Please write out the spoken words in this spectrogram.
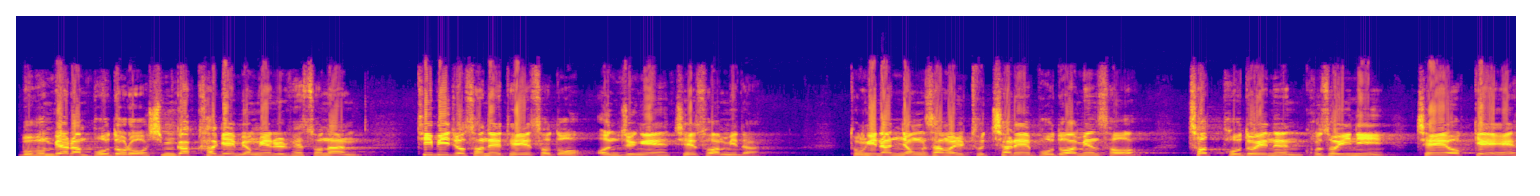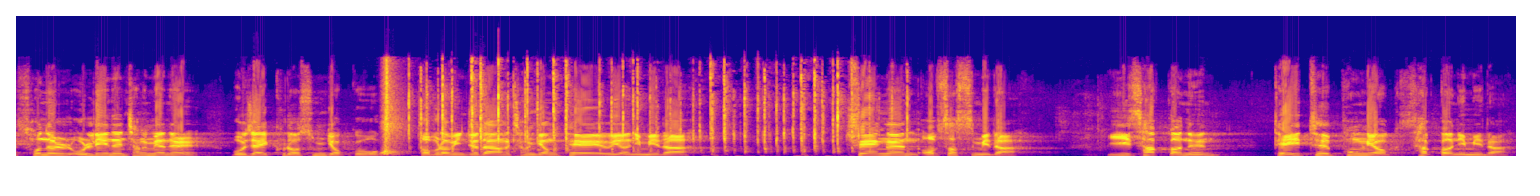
무분별한 보도로 심각하게 명예를 훼손한 TV조선에 대해서도 언중에 제소합니다. 동일한 영상을 두 차례 보도하면서 첫 보도에는 고소인이 제 어깨에 손을 올리는 장면을 모자이크로 숨겼고 더불어민주당 장경태 의원입니다. 추행은 없었습니다. 이 사건은 데이트 폭력 사건입니다.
